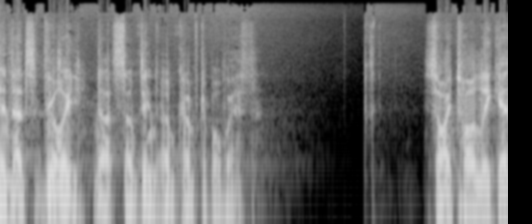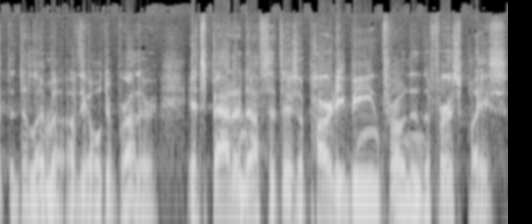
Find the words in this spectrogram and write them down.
And that's really not something i'm comfortable with so I totally get the dilemma of the older brother. It's bad enough that there's a party being thrown in the first place,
